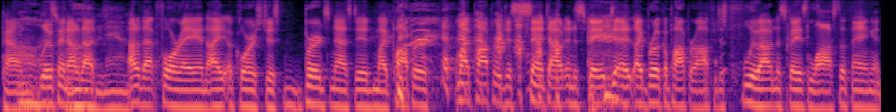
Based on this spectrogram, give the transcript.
pound Oh, bluefin out of that man. out of that foray and i of course just birds nested my popper my popper just sent out into space i broke a popper off and just flew out into space lost the thing and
